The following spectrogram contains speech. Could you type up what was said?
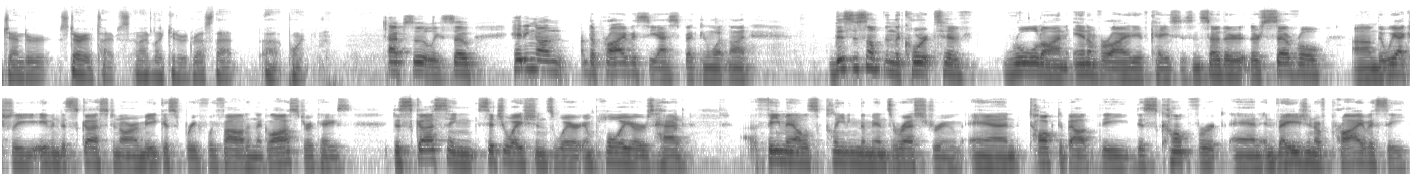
gender stereotypes. And I'd like you to address that uh, point. Absolutely. So, hitting on the privacy aspect and whatnot, this is something the courts have ruled on in a variety of cases. And so, there, there's several um, that we actually even discussed in our amicus brief we filed in the Gloucester case, discussing situations where employers had females cleaning the men's restroom and talked about the discomfort and invasion of privacy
